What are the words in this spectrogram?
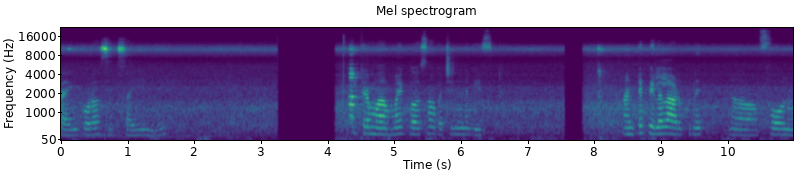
టైం కూడా సిక్స్ అయ్యింది. ఇక్కడ మా అమ్మాయి కోసం ఒక చిన్న గిఫ్ట్. అంటే పిల్లలు ఆడుకునే ఫోను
